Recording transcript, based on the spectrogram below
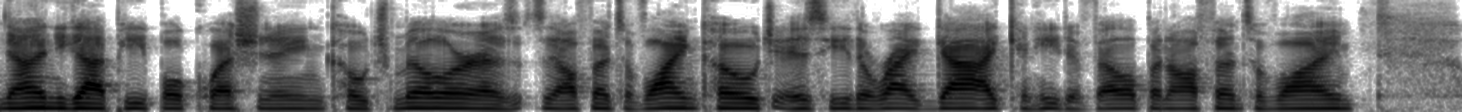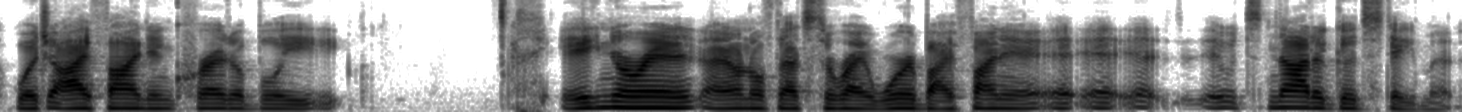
Now you got people questioning Coach Miller as the offensive line coach. Is he the right guy? Can he develop an offensive line? Which I find incredibly ignorant. I don't know if that's the right word, but I find it, it, it it's not a good statement.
